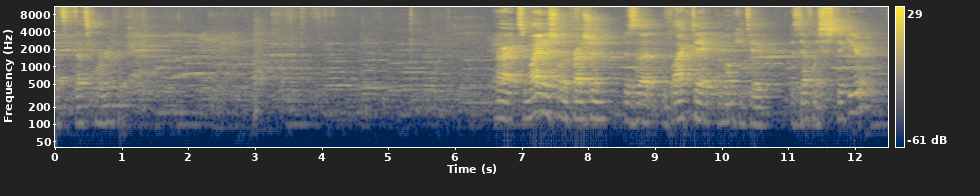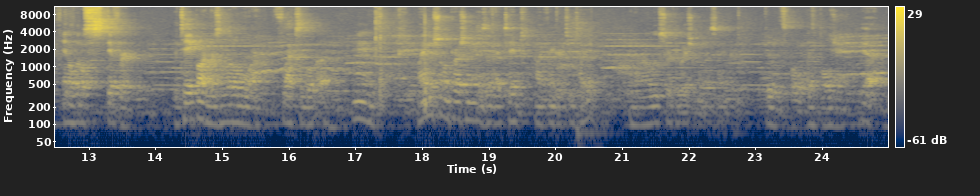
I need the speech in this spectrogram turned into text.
That's that's horrific. All right, so my initial impression is that the black tape, the monkey tape, is definitely stickier and a little stiffer. The tape arm is a little more flexible though. Hmm. My initial impression is that I taped my finger too tight and I'm gonna lose circulation in this finger. Dude, it's, bul- it's bulging. Yeah,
